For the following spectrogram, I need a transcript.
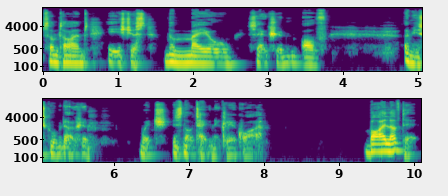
Sometimes it is just the male section of a musical production, which is not technically a choir. But I loved it.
